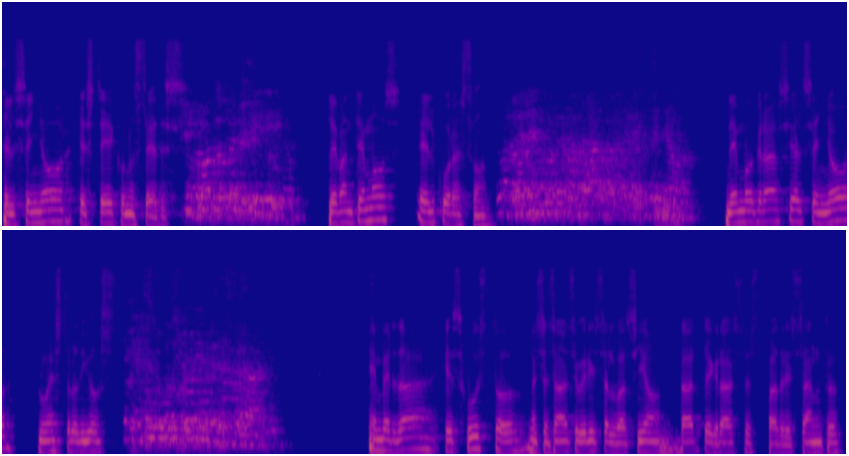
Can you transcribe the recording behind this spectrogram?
El Señor esté con ustedes. Levantemos el corazón. Demos gracias al Señor nuestro Dios. En verdad es justo, necesario recibir salvación, darte gracias, Padre Santo,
